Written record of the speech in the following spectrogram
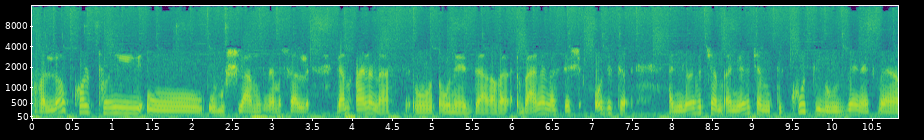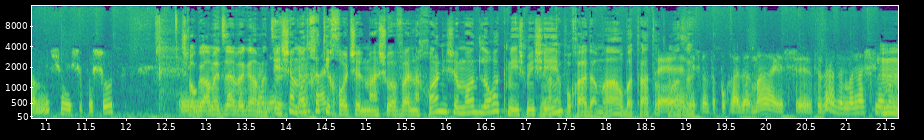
אבל לא כל פרי הוא, הוא מושלם, למשל, גם אננס הוא, הוא נהדר, אבל באננס יש עוד יותר, אני לא אוהבת, שהמתיקות היא מאוזנת, והמישמיש הוא פשוט... יש לו אה, גם את זה וגם את זה. יש שם עוד כן. חתיכות של משהו, אבל נכון, יש שם עוד לא רק נראה מישמישים. תפוחי אדמה או בטטות? מה כן, זה? יש גם תפוחי אדמה, יש, אה, אתה יודע, זה מנה שלמה.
